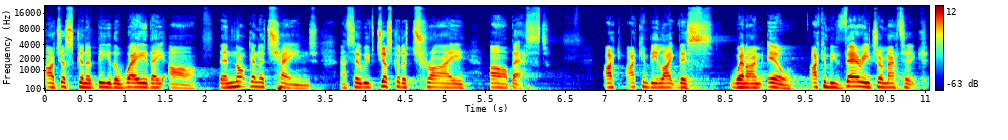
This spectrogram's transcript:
are just going to be the way they are. They're not going to change. And so we've just got to try our best. I, I can be like this when I'm ill. I can be very dramatic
